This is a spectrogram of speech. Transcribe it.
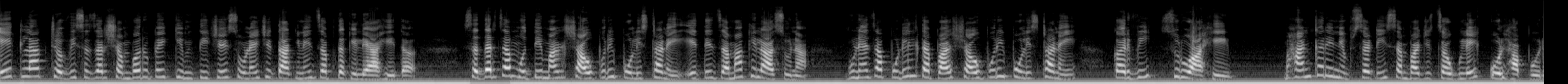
एक लाख चोवीस हजार शंभर रुपये किमतीचे सोन्याचे दागिने जप्त केले आहेत. सदरचा मुद्देमाल शाहूपुरी पोलीस ठाणे येथे जमा केला असून गुन्ह्याचा पुढील तपास शाहूपुरी पोलीस ठाणे करवी सुरू आहे. भानकरी न्यूजसाठी संभाजी चौगले कोल्हापूर.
